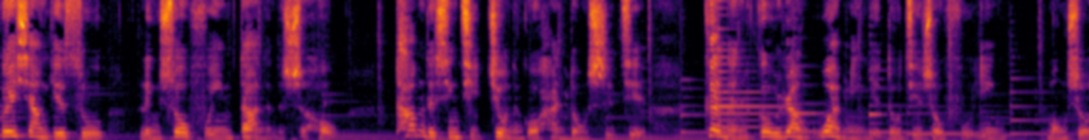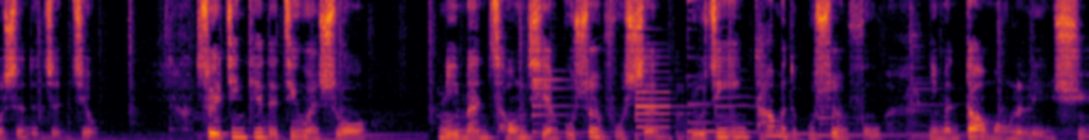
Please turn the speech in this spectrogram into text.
归向耶稣，领受福音大能的时候，他们的兴起就能够撼动世界，更能够让万民也都接受福音。蒙受神的拯救，所以今天的经文说：“你们从前不顺服神，如今因他们的不顺服，你们倒蒙了连续。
